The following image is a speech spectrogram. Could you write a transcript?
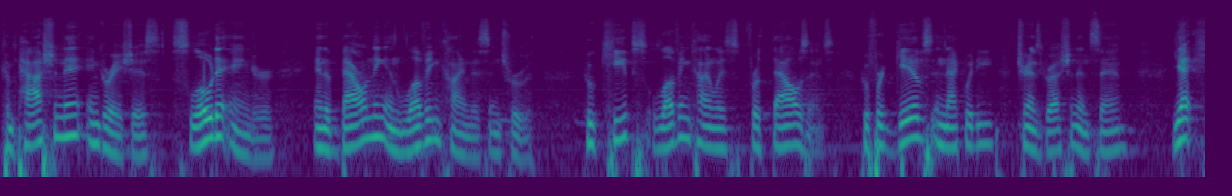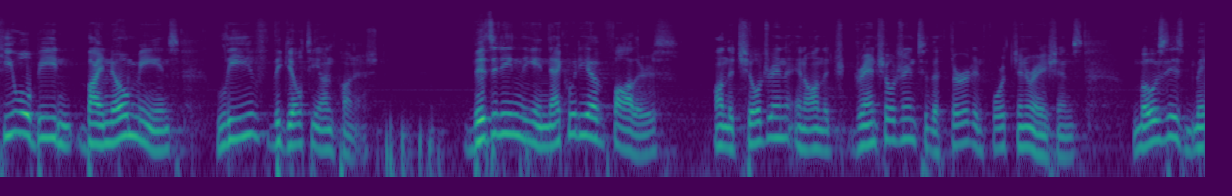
compassionate and gracious, slow to anger, and abounding in loving kindness and truth who keeps loving kindness for thousands, who forgives iniquity, transgression, and sin, yet he will be by no means leave the guilty unpunished, visiting the iniquity of fathers on the children and on the grandchildren to the third and fourth generations. Moses ma-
